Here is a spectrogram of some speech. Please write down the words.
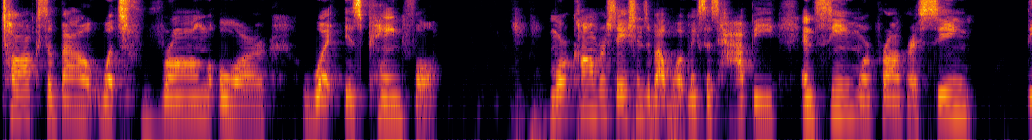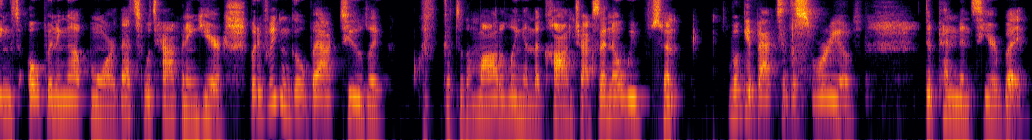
talks about what's wrong or what is painful. More conversations about what makes us happy and seeing more progress, seeing things opening up more. That's what's happening here. But if we can go back to like get to the modeling and the contracts, I know we've spent. We'll get back to the story of dependence here, but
